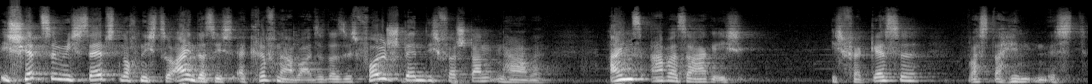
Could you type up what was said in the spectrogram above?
ich schätze mich selbst noch nicht so ein, dass ich es ergriffen habe, also dass ich es vollständig verstanden habe. Eins aber sage ich, ich vergesse, was da hinten ist.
